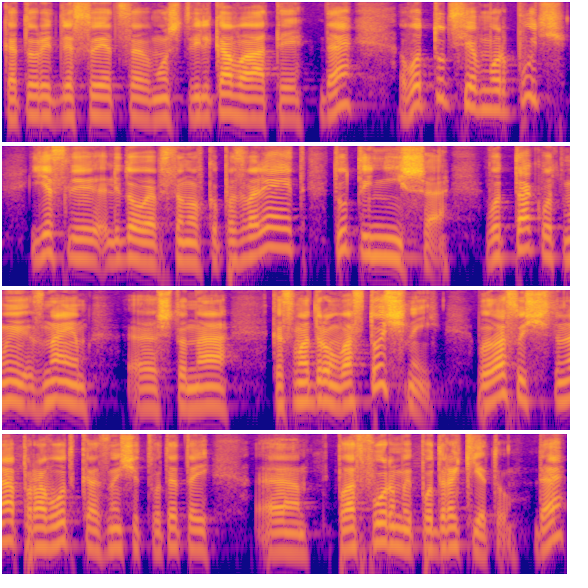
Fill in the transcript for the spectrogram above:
которые для Суэца, может, великоваты, да? Вот тут Севморпуть если ледовая обстановка позволяет, тут и ниша. Вот так вот мы знаем, э, что на космодром Восточный была осуществлена проводка, значит, вот этой э, платформы под ракету, да?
